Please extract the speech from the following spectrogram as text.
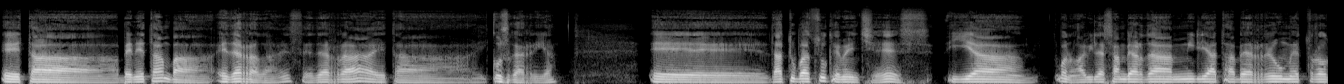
eta benetan ba ederra da, ez? Ederra eta ikusgarria. E, datu batzuk hementxe, ez? Ia, bueno, abila esan behar da mila eta berreun metro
